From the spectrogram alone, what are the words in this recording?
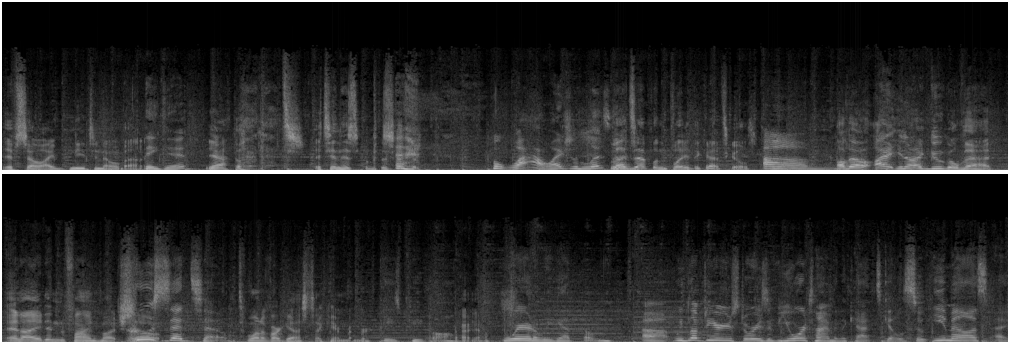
if so, I need to know about it. They did. yeah, that's it's in this episode. wow, I should listen. Led Zeppelin played the Catskills. Um, Although I, you know, I googled that and I didn't find much. who said so? it's one of our guests. I can't remember. These people. I know. Where do we get them? Uh, we'd love to hear your stories of your time in the Catskills. So email us at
